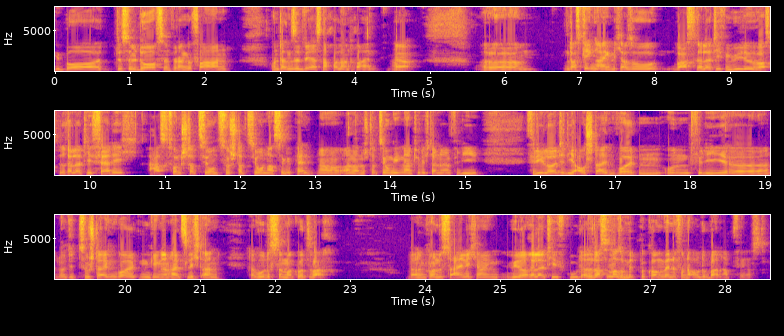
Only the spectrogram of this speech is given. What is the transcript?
über Düsseldorf sind wir dann gefahren und dann sind wir erst nach Holland rein. Ja. Ähm, und das ging eigentlich. Also warst relativ müde, warst relativ fertig, hast von Station zu Station hast du gepennt. Ne? Also eine Station ging natürlich dann für die für die Leute, die aussteigen wollten und für die äh, Leute, die zusteigen wollten, ging dann halt das Licht an. Da wurdest du mal kurz wach. Dann konntest du eigentlich wieder relativ gut. Also das immer so mitbekommen, wenn du von der Autobahn abfährst.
